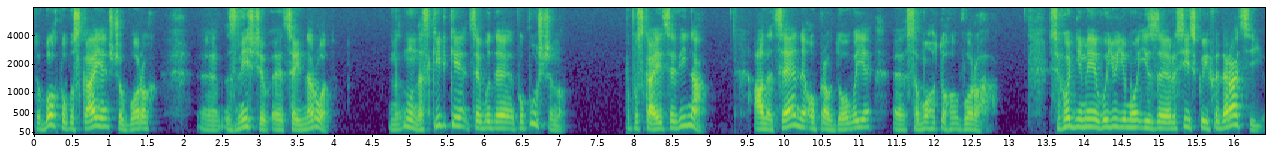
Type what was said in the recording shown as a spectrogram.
то Бог попускає, щоб ворог знищив цей народ. Ну, Наскільки це буде попущено? Попускається війна. Але це не оправдовує самого того ворога. Сьогодні ми воюємо із Російською Федерацією,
